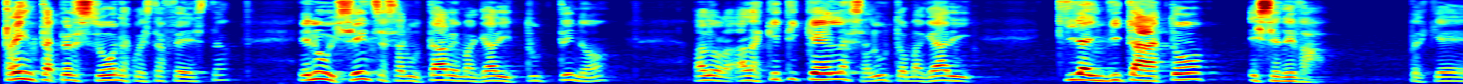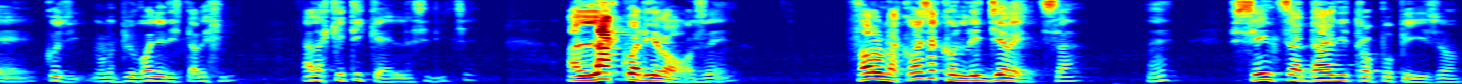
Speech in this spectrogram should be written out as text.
30 persone a questa festa e lui senza salutare magari tutti, no? Allora alla chetichella saluta magari chi l'ha invitato e se ne va, perché così non ha più voglia di stare lì. Alla chetichella si dice. All'acqua di rose, fare una cosa con leggerezza, eh? senza dargli troppo peso.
